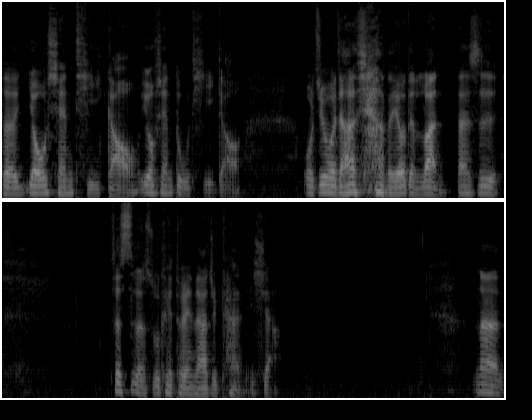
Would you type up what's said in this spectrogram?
的优先提高，优先度提高。我觉得我这样讲的有点乱，但是这四本书可以推荐大家去看一下。那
